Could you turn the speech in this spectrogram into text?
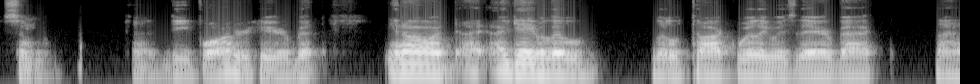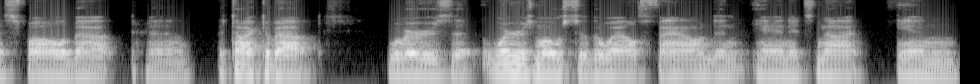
some, uh, deep water here, but, you know, I, I gave a little, little talk, Willie was there back last fall about, uh, talked about where's the, where's most of the wealth found and, and it's not in,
